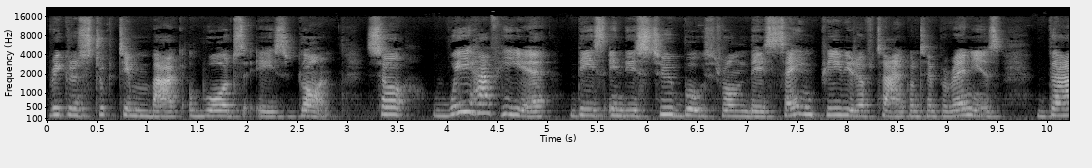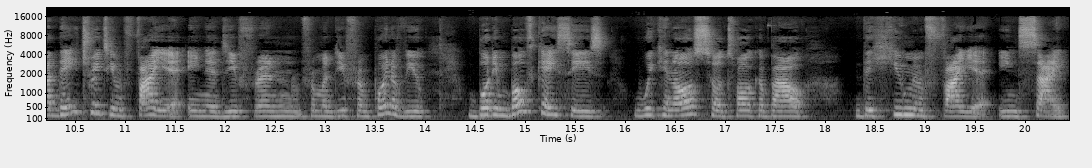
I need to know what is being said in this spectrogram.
reconstructing back what is gone. So we have here this in these two books from the same period of time, contemporaneous, that they treat in fire in a different from a different point of view. But in both cases, we can also talk about the human fire inside.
